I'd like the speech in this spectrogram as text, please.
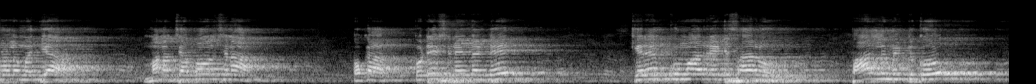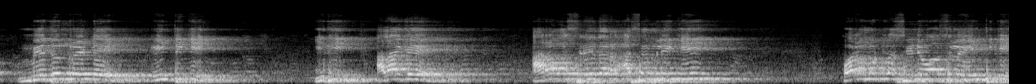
కరతాళ మధ్య మనం చెప్పవలసిన ఒక కొటేషన్ ఏంటంటే కిరణ్ కుమార్ రెడ్డి సారు పార్లమెంటుకు మిథున్ రెడ్డి ఇంటికి. ఇది అలాగే అరవ శ్రీధర్ అసెంబ్లీకి కొరముట్ల శ్రీనివాసుల ఇంటికి.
